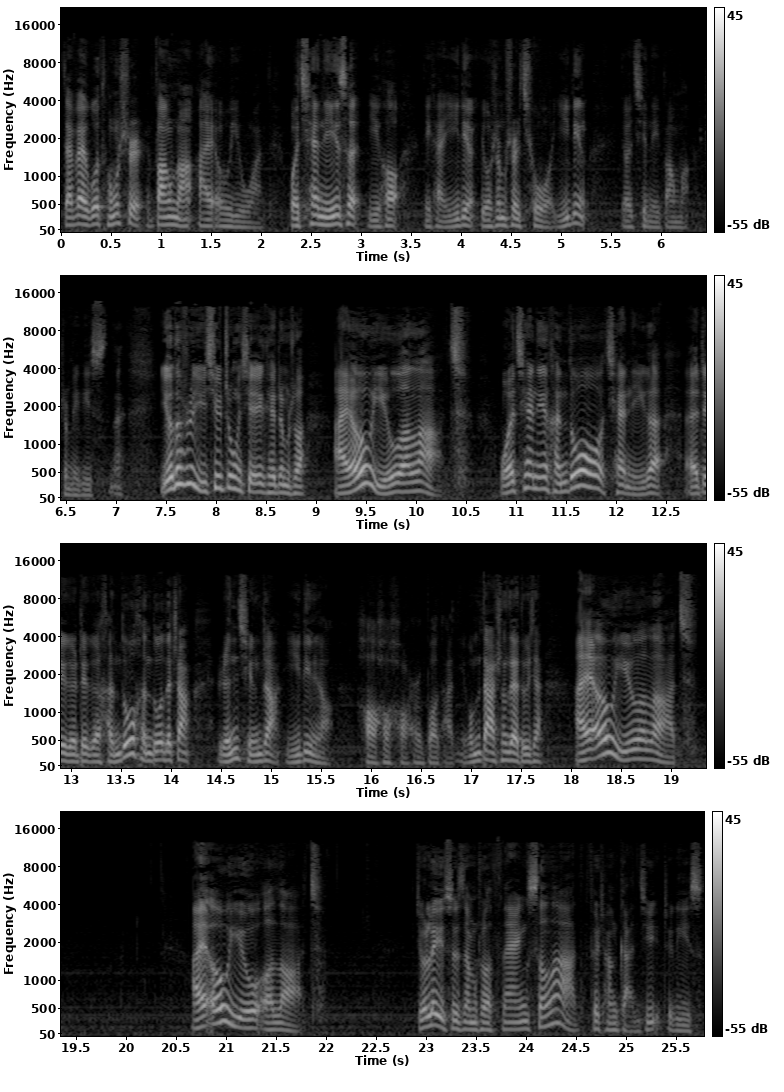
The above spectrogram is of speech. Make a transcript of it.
在外国同事帮忙，I owe you one，我欠你一次，以后你看一定有什么事求我，一定要尽力帮忙，这么一个意思。呢。有的时候语气重些，也可以这么说，I owe you a lot，我欠你很多，欠你一个呃这个这个很多很多的账，人情账，一定要好好好好报答你。我们大声再读一下，I owe you a lot，I owe you a lot，就类似咱们说 Thanks a lot，非常感激这个意思。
